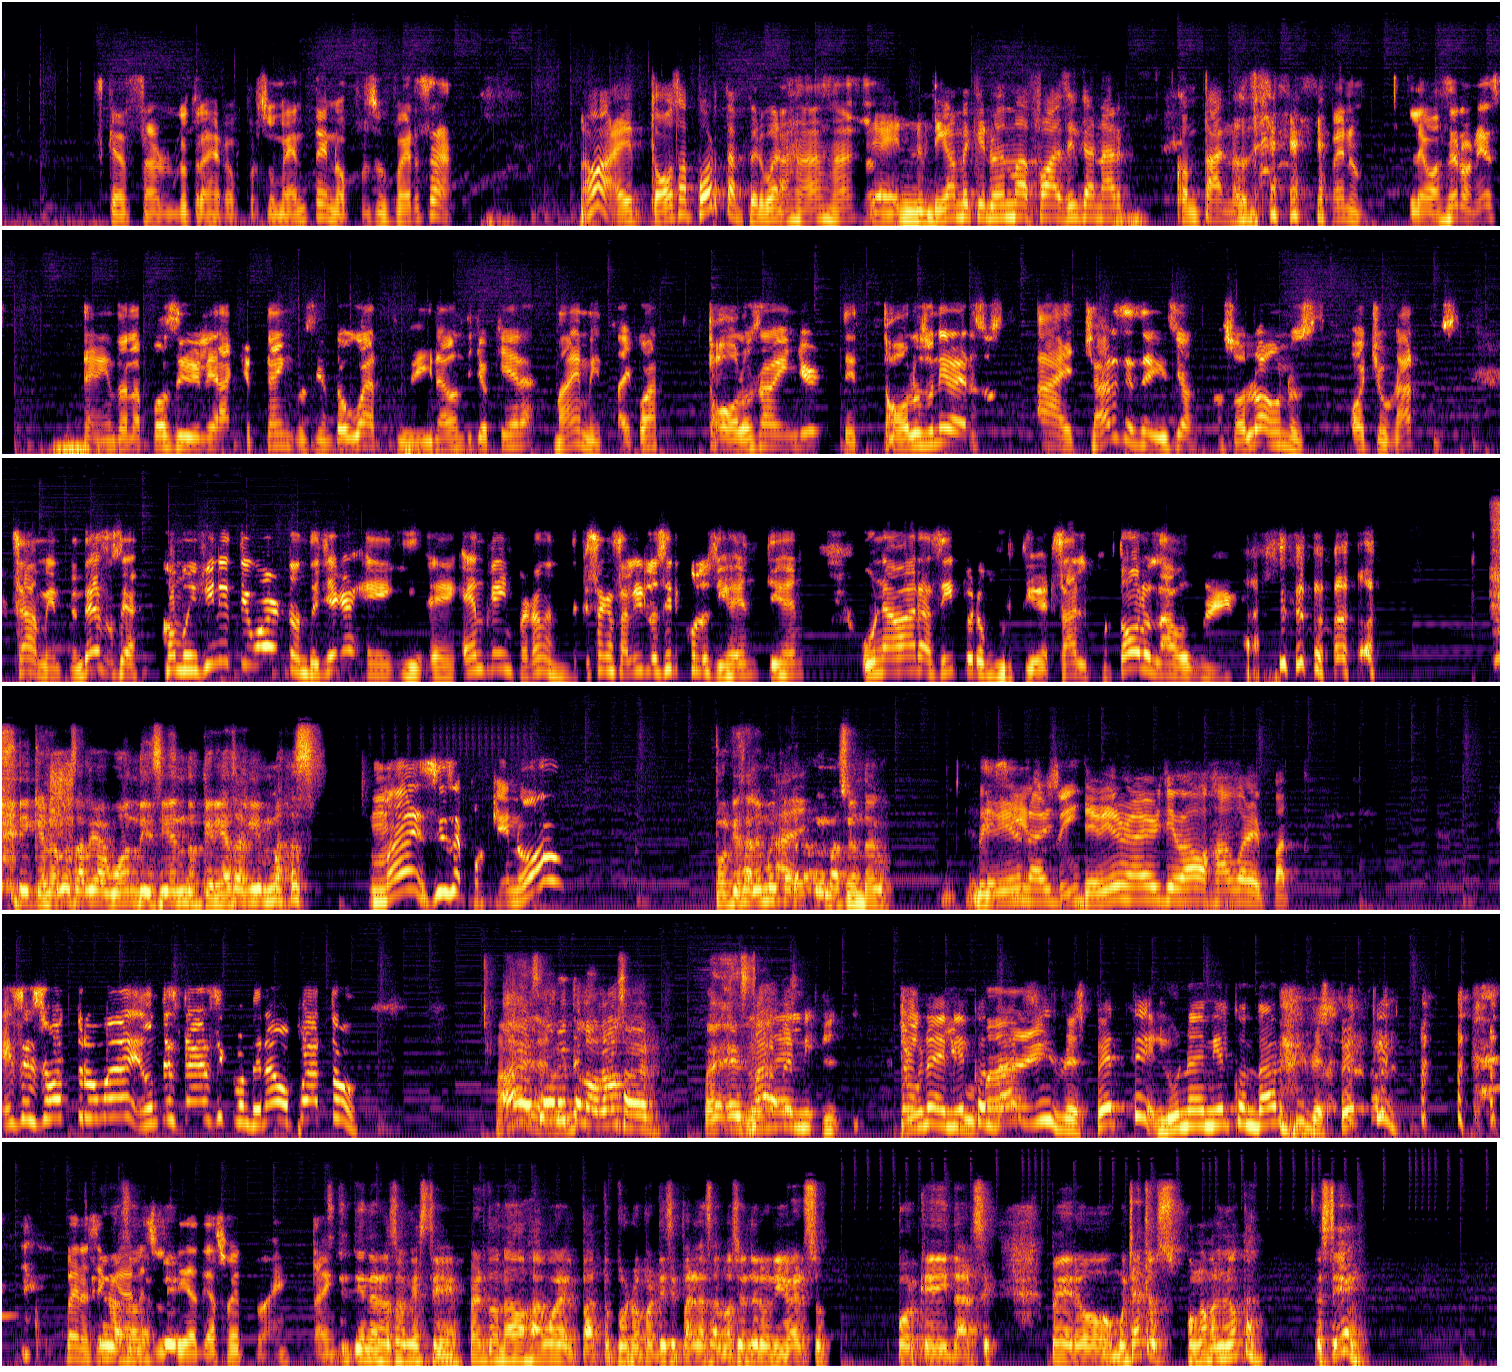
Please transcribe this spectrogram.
Es que a Star lo trajeron por su mente, no por su fuerza. No, eh, todos aportan, pero bueno, eh, dígame que no es más fácil ganar con Thanos. bueno, le voy a ser honesto. Teniendo la posibilidad que tengo, siendo Watt, de ir a donde yo quiera, madre, me traigo a todos los Avengers de todos los universos a echarse esa edición, no solo a unos ocho gatos. O sea, ¿me entendés? O sea, como Infinity War, donde llegan, eh, eh, Endgame, perdón, donde empiezan a salir los círculos y gente, una vara así, pero multiversal, por todos los lados, y que luego salga Juan diciendo, ¿querías alguien más? Más, sí, ¿por qué no? Porque sale muy cara la animación, Dago. Debieron, haber, debieron haber llevado a Howard el pato. Ese es otro, mae. ¿Dónde está ese condenado pato? Ah, ese ahorita lo vamos a ver. Es más, Luna de miel con Darcy, respete. Luna de miel con Darcy, respete. bueno, sí, tiene razón, sus días de asueto, ¿eh? Sí, tiene razón, este. Perdonado Howard el pato por no participar en la salvación del universo. Porque Darcy. Pero, muchachos, pongámosle nota. Steven.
